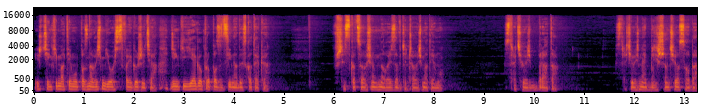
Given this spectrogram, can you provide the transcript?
iż dzięki Matiemu poznałeś miłość swojego życia, dzięki jego propozycji na dyskotekę. Wszystko, co osiągnąłeś, zawdzięczałeś Matiemu. Straciłeś brata. Straciłeś najbliższą ci osobę.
